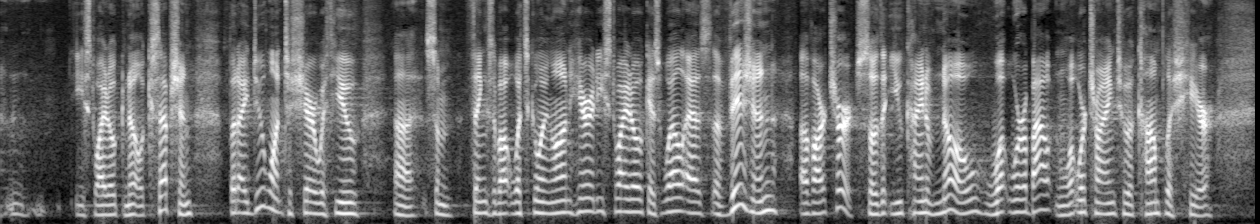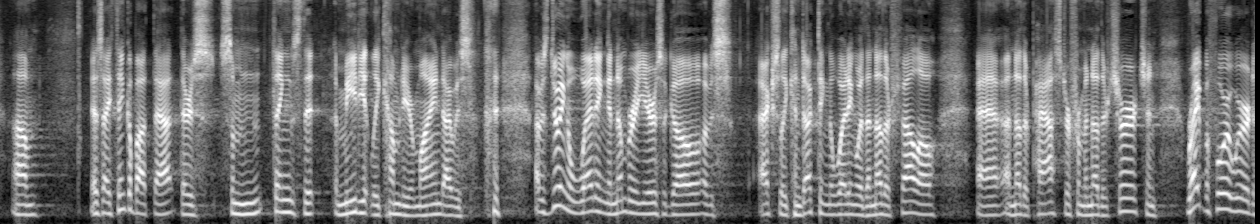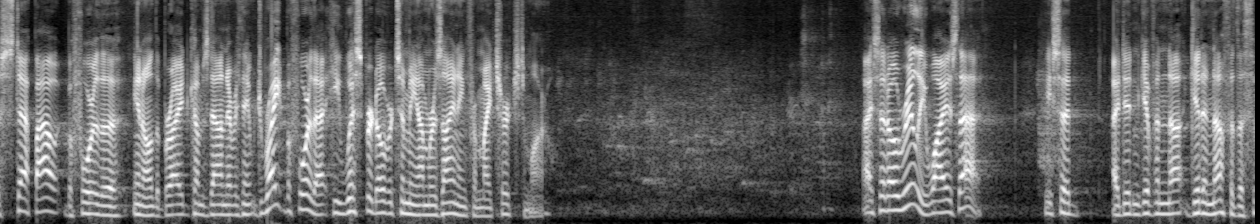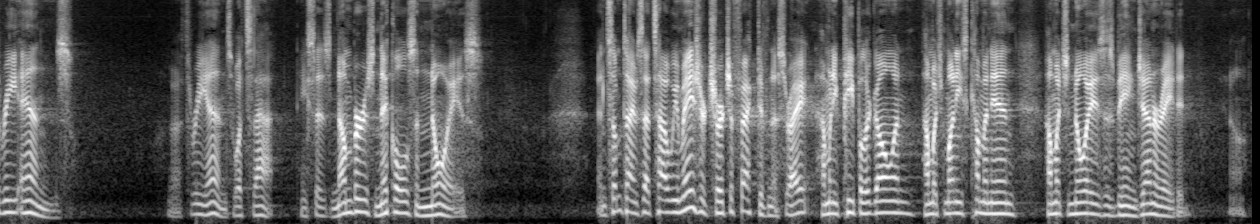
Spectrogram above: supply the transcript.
East White Oak, no exception. But I do want to share with you uh, some things about what's going on here at East White Oak, as well as the vision of our church, so that you kind of know what we're about and what we're trying to accomplish here. Um, as I think about that, there's some things that immediately come to your mind. I was, I was doing a wedding a number of years ago. I was actually conducting the wedding with another fellow, uh, another pastor from another church. And right before we were to step out, before the, you know, the bride comes down and everything, right before that, he whispered over to me, I'm resigning from my church tomorrow. I said, Oh, really? Why is that? He said, I didn't give enough, get enough of the three. Uh, three N's, what's that? He says, numbers, nickels, and noise. And sometimes that's how we measure church effectiveness, right? How many people are going, how much money's coming in, how much noise is being generated. You know?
